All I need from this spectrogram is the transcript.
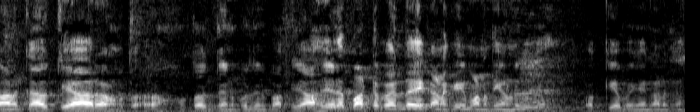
ਵੀ ਤਿਆਰ ਤਿਆਰ ਆ ਹੁਣ ਤਾਂ। ਉਹ ਤਾਂ ਦਿਨ ਪਰ ਦਿਨ ਪੱਕ ਜਾ ਆਹ ਜਿਹੜਾ ਵੱਟ ਪੈਂਦਾ, ਇਹ ਕਣਕਾਂ ਹੀ ਬਣਦੀਆਂ ਹੁਣ ਇਹਦੇ ਪੱਕੀਆਂ ਪਈਆਂ ਕਣਕਾਂ।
